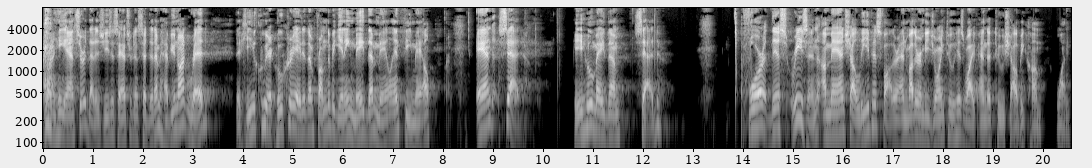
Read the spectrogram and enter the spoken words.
he answered, that is, Jesus answered and said to them, Have you not read that he who created them from the beginning made them male and female, and said, He who made them said, for this reason, a man shall leave his father and mother and be joined to his wife, and the two shall become one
